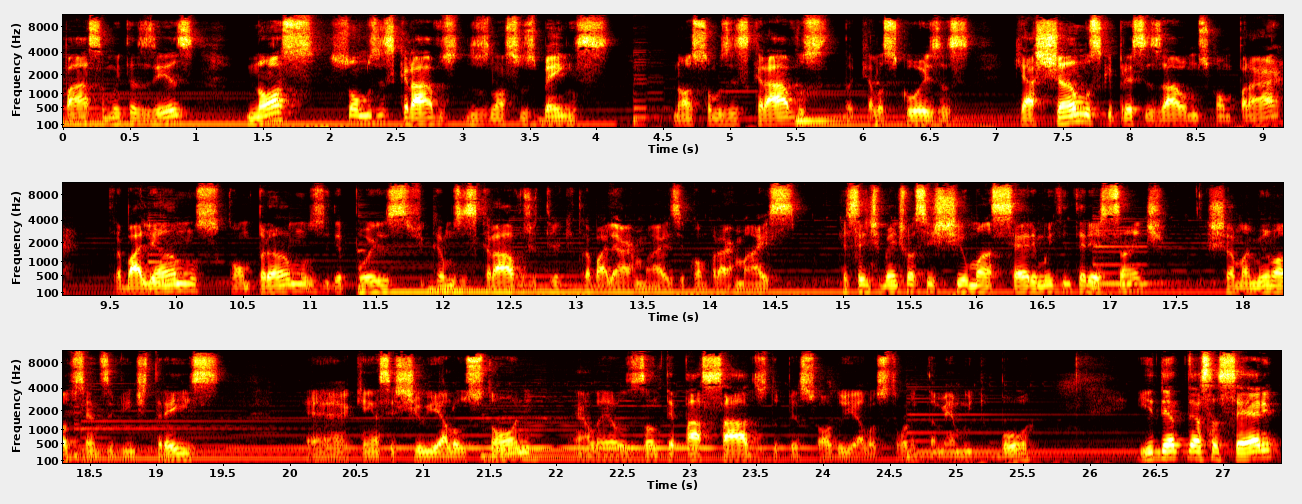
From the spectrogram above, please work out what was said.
passa, muitas vezes nós somos escravos dos nossos bens. Nós somos escravos daquelas coisas que achamos que precisávamos comprar, trabalhamos, compramos e depois ficamos escravos de ter que trabalhar mais e comprar mais. Recentemente eu assisti uma série muito interessante que chama 1923. É, quem assistiu Yellowstone, ela é os antepassados do pessoal do Yellowstone, que também é muito boa. E dentro dessa série,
